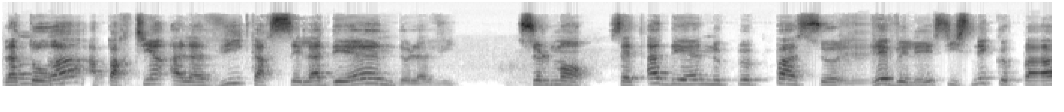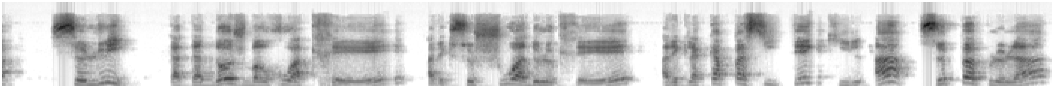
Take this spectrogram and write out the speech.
La Torah appartient à la vie car c'est l'ADN de la vie. Seulement, cet ADN ne peut pas se révéler si ce n'est que par celui qu'Akadosh Baruch Hu a créé, avec ce choix de le créer, avec la capacité qu'il a, ce peuple-là,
